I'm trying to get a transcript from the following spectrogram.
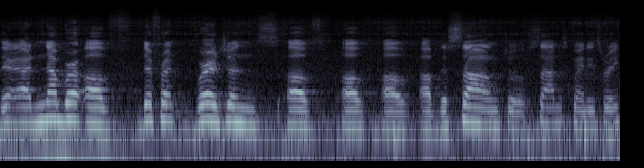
There are a number of different versions of, of, of, of the song to Psalms 23.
